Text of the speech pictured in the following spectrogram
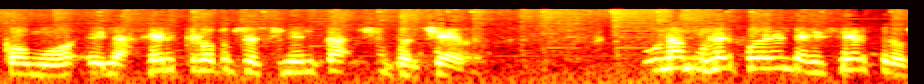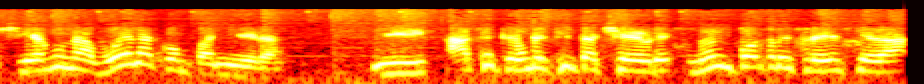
como el hacer que el otro se sienta súper chévere. Una mujer puede envejecer, pero si es una buena compañera y hace que el hombre sienta chévere, no importa la diferencia de edad,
